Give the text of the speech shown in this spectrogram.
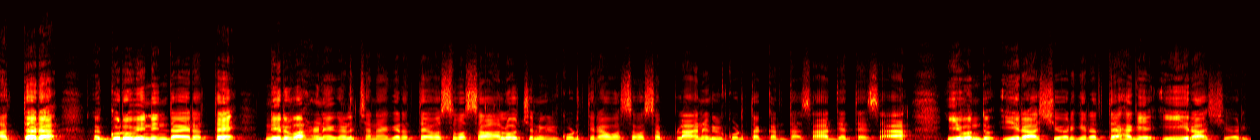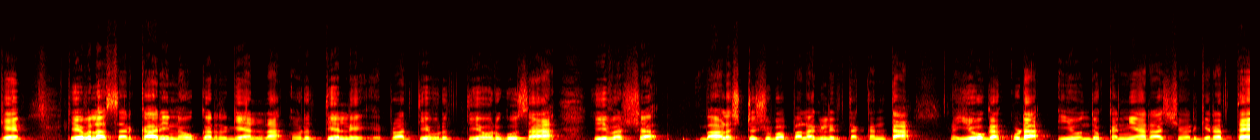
ಹತ್ತರ ಗುರುವಿನಿಂದ ಇರುತ್ತೆ. ನಿರ್ವಹಣೆಗಳು ಚೆನ್ನಾಗಿರುತ್ತೆ. ಹೊಸ ಹೊಸ ಆಲೋಚನೆಗಳು ಕೊಡ್ತೀರಾ? ಹೊಸ ಹೊಸ ಪ್ಲ್ಯಾನ್ಗಳು ಕೊಡ್ತಕ್ಕಂಥ ಸಾಧ್ಯತೆ ಸಹ ಈ ಒಂದು ಈ ರಾಶಿಯವರಿಗಿರುತ್ತೆ ಹಾಗೆ ಈ ರಾಶಿಯವರಿಗೆ ಕೇವಲ ಸರ್ಕಾರಿ ನೌಕರರಿಗೆ ಅಲ್ಲ, ವೃತ್ತಿಯಲ್ಲಿ ಪ್ರತಿ ವೃತ್ತಿಯವರಿಗೂ ಸಹ ಈ ವರ್ಷ ಭಾಳಷ್ಟು ಶುಭ ಫಲಗಳಿರ್ತಕ್ಕಂಥ ಯೋಗ ಕೂಡ ಈ ಒಂದು ಕನ್ಯಾ ರಾಶಿಯವರಿಗಿರುತ್ತೆ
